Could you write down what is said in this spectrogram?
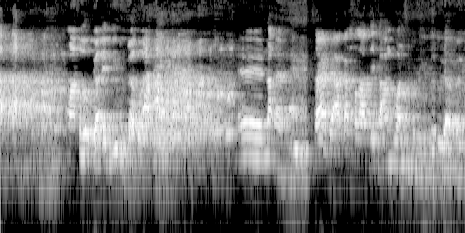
Makhluk gaib ini buta kodi. Enak ya. Saya tidak akan melatih keangkuhan seperti itu, itu tidak baik.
